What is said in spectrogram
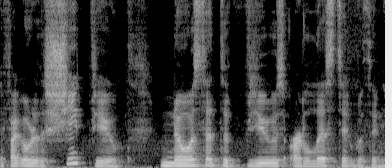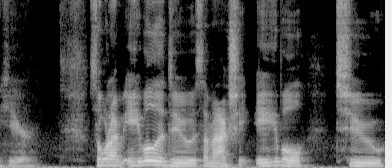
if I go to the sheet view, notice that the views are listed within here. So what I'm able to do is I'm actually able to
